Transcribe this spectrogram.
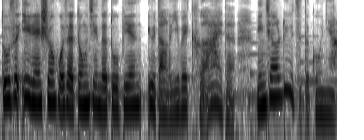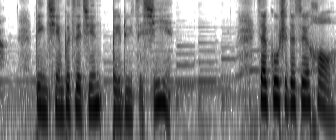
独自一人生活在东京的渡边遇到了一位可爱的名叫绿子的姑娘，并情不自禁被绿子吸引。在故事的最后，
